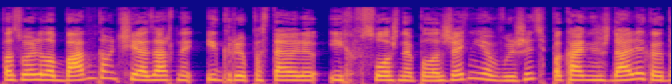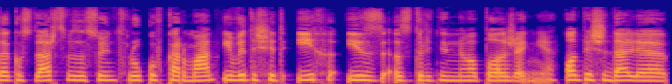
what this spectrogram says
позволила банкам, чьи азартные игры поставили их в сложное положение, выжить, пока они ждали, когда государство засунет руку в карман и вытащит их из затруднительного положения. Он пишет далее,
